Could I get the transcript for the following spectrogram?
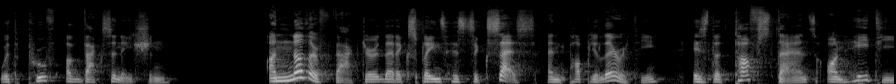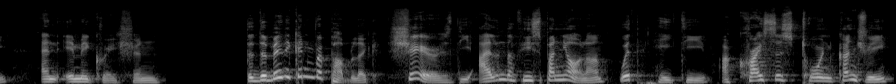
with proof of vaccination. Another factor that explains his success and popularity is the tough stance on Haiti and immigration. The Dominican Republic shares the island of Hispaniola with Haiti, a crisis torn country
